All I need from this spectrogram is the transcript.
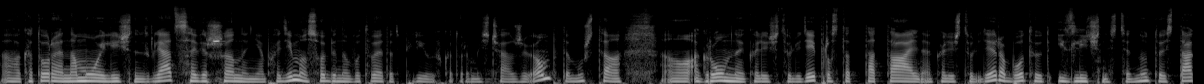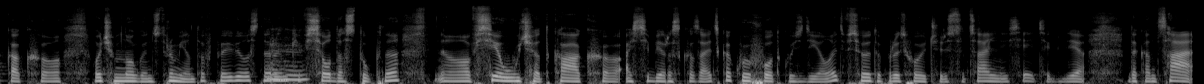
э, которая, на мой личный взгляд, совершенно необходима, особенно вот в этот период, в который мы сейчас живем, потому что э, огромное количество людей, просто тотальное количество людей работают из личности. Ну, то есть так как э, очень много инструментов появилось на рынке, mm-hmm. все доступно, э, все учат, как э, о себе рассказать, какую фотку сделать. Все это происходит через социальные сети, где до конца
